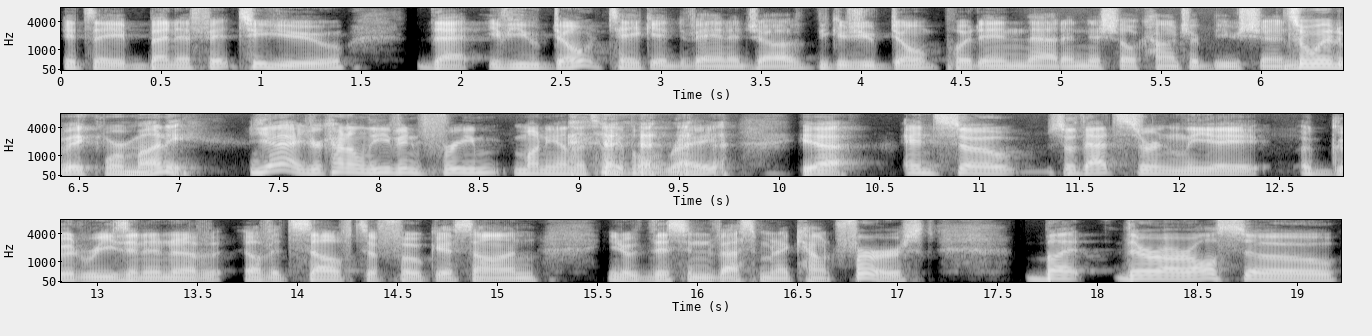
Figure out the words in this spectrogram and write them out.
It's a benefit to you that if you don't take advantage of because you don't put in that initial contribution. It's a way to make more money. Yeah, you're kind of leaving free money on the table, right? yeah. And so so that's certainly a, a good reason in of, of itself to focus on, you know, this investment account first. But there are also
